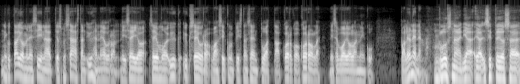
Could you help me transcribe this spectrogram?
niin kuin tajuaminen siinä, että jos mä säästän yhden euron, niin se ei ole, se ei ole mua y- yksi euro, vaan sitten kun mä pistän sen tuottaa korkoa korolle, niin se voi olla niin kuin paljon enemmän. Mm. Plus näin. Ja, ja sitten jos sä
